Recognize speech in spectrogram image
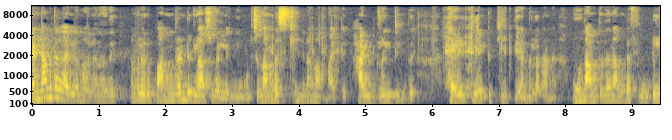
രണ്ടാമത്തെ കാര്യം എന്ന് പറയുന്നത് നമ്മളൊരു പന്ത്രണ്ട് ഗ്ലാസ് വെള്ളമെങ്കിലും കുടിച്ച് നമ്മുടെ സ്കിന്നിനെ നന്നായിട്ട് ഹൈഡ്രേറ്റ് ചെയ്ത് ഹെൽത്തി ആയിട്ട് കീപ്പ് ചെയ്യുക എന്നുള്ളതാണ്. മൂന്നാമത്തത് നമ്മുടെ ഫുഡിൽ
